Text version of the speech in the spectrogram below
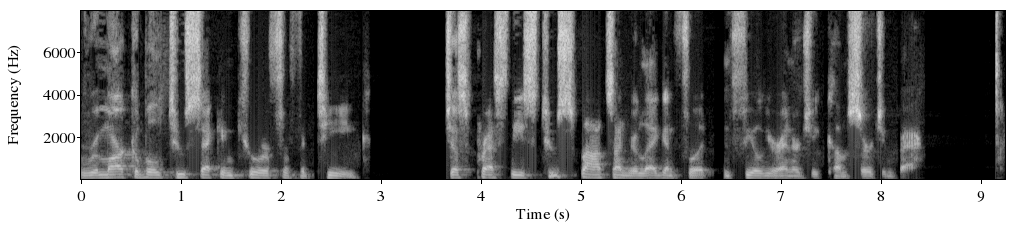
remarkable two second cure for fatigue. Just press these two spots on your leg and foot and feel your energy come surging back.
